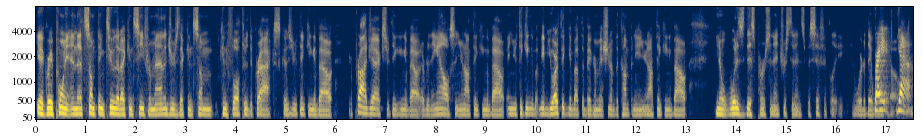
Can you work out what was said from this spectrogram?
Yeah, great point. And that's something too that I can see for managers that can some can fall through the cracks because you're thinking about your projects, you're thinking about everything else, and you're not thinking about and you're thinking about maybe you are thinking about the bigger mission of the company and you're not thinking about, you know, what is this person interested in specifically and where do they want right. Yeah.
